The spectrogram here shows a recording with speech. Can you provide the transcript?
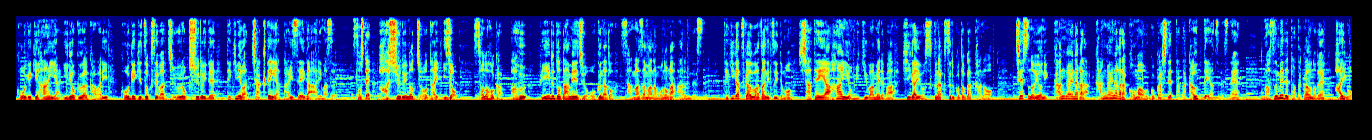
攻撃範囲や威力が変わり攻撃属性は16種類で敵には弱点や耐性があります。そして8種類の状態以上。その他バフフィールドダメージを置くなど様々なものがあるんです。敵が使う技についても射程や範囲を見極めれば被害を少なくすることが可能。チェスのように考えながら考えながら駒を動かして戦うってやつですね。マス目で戦うので背後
